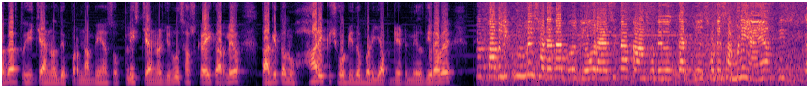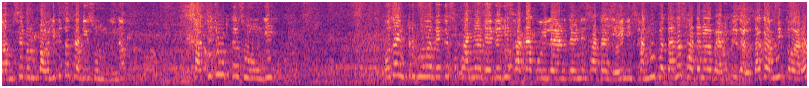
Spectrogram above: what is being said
ਅਗਰ ਤੁਸੀਂ ਚੈਨਲ ਦੇ ਉੱਪਰ ਨਵੇਂ ਆ ਸੋ ਪਲੀਜ਼ ਚੈਨਲ ਜਰੂਰ ਸਬਸਕ੍ਰਾਈਬ ਕਰ ਲਿਓ ਤਾਂ ਕਿ ਤੁਹਾਨੂੰ ਹਰ ਇੱਕ ਛੋਟੀ ਤੋਂ ਬੜੀ ਅਪਡੇਟ ਮਿਲਦੀ ਰਹੇ ਪਬਲਿਕ ਮੂਹਰੇ ਸਾਡਾ ਤਾਂ ਜੋਰ ਆਇਆ ਸੀ ਤਾਂ ਤਾਂ ਤੁਹਾਡੇ ਕਰਕੇ ਤੁਹਾਡੇ ਸਾਹਮਣੇ ਆਏ ਆ ਵੀ ਕਮ ਸੇ ਕਮ ਪਬਲਿਕ ਤਾਂ ਸਾਡੀ ਸੁਣੂਗੀ ਨਾ ਸੱਚ ਝੂਠ ਤਾਂ ਸੁਣੂਗੀ ਉਹਦਾ ਇੰਟਰਵਿਊਆਂ ਦੇ ਕੇ ਸਫਾਈਆਂ ਦੇ ਕੇ ਜੀ, ਸਾਡਾ ਕੋਈ ਲੈਣ ਦੇਣ ਨਹੀਂ, ਸਾਡਾ ਇਹ ਨਹੀਂ। ਸਾਨੂੰ ਪਤਾ ਨਾ, ਸਾਡੇ ਨਾਲ ਬੈਠ ਕੇ ਗੱਲ ਤਾਂ ਕਰਨੀ ਇੱਕ ਵਾਰ।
